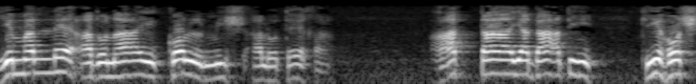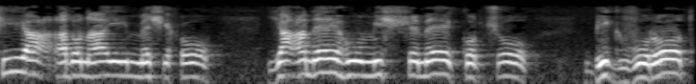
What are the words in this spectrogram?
ימלא אדוני כל משאלותיך. עתה ידעתי כי הושיע אדוני משיחו, יענהו משמי קדשו, בגבורות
